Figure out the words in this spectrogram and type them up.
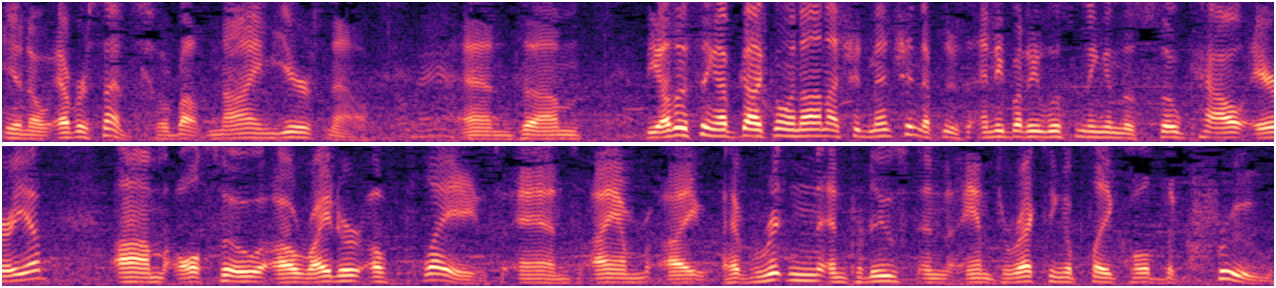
you know, ever since, for about nine years now. And um, the other thing I've got going on, I should mention, if there's anybody listening in the SoCal area, um, also a writer of plays, and I am I have written and produced and am directing a play called The Crew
